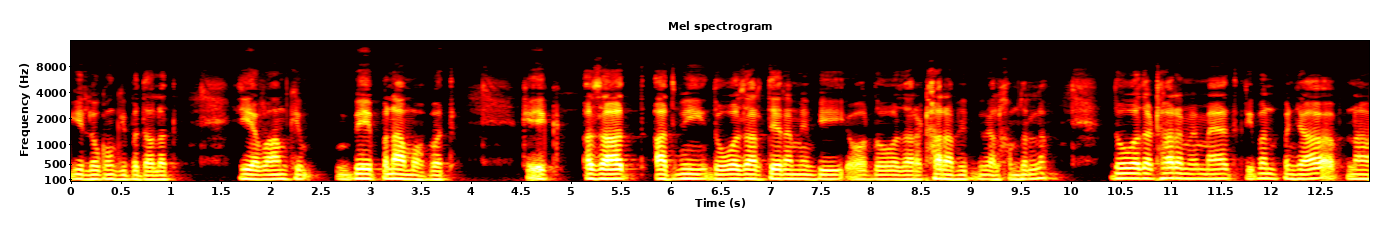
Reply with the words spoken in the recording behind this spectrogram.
ये लोगों की बदौलत ये आवाम की बेपना मोहब्बत कि एक आज़ाद आदमी 2013 में भी और 2018 में भी अल्हम्दुलिल्लाह 2018 में मैं तकरीबन पंजाब अपना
